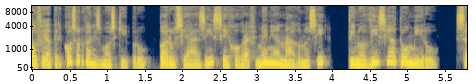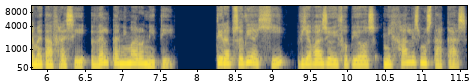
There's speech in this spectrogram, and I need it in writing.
Ο Θεατρικός Οργανισμός Κύπρου παρουσιάζει σε ηχογραφημένη ανάγνωση την Οδύσσια του Ομήρου, σε μετάφραση Δέλτα Νημαρονίτη. Τη ραψοδία Χ διαβάζει ο ηθοποιός Μιχάλης Μουστάκας.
